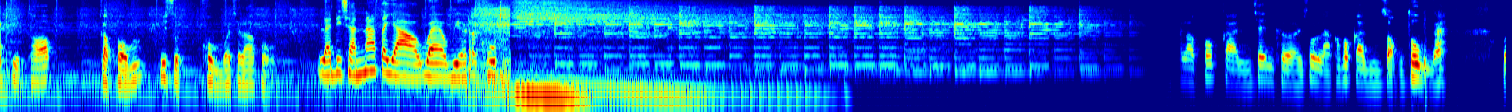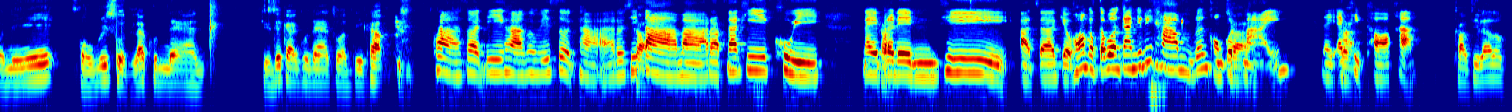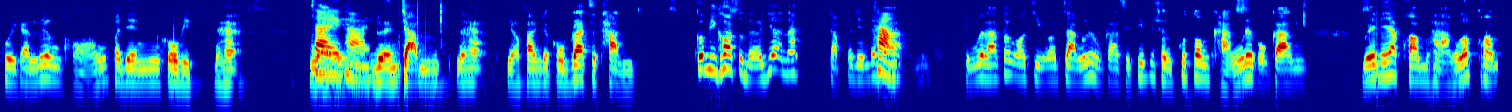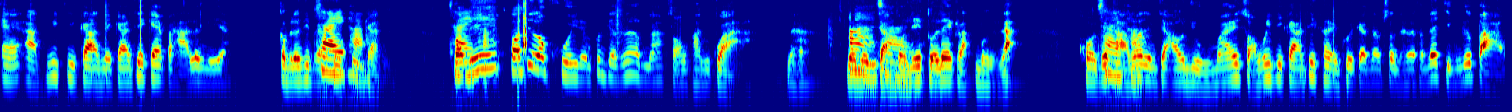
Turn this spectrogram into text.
Active Talk กับผมวิสุทธ์คมวัชราภงและดิฉันนาตยาแวววีรคุปเราพบกันเช่นเคยช่วงหลังก็พบกันสองทุ่มนะ วันนี้ผมวิสุทธ์และคุณแนน อยู่ด้วยกันคุณแนนสวัสดีครับ ค่ะ สวัสดีค่ะคุณวิสุทธ์ค่ะรุชิตามารับหน้าที่คุยในประเด็นที่อาจจะเกี่ยวข้องกับกระบวนการยุติธรรมเรื่องของกฎหมายใน Active Talk ค่ะ คราวที่แล้วเราคุยกันเรื่องของประเด็นโควิดนะฮะใช่ค่ะเรือนจำนะฮะเกี่ยวพันกับกรมราชทัณฑ์ก็มีข้อเสนอเยอะนะ จับประเด็นได้ว่าถึงเวลาต้องเอาจริงเอาจังเรื่องของการสิทธิมนุษยชนผู้ต้องขังเรื่องของการเว้นระยะความห่างลดความแออัดวิธีการในการที่แก้ปัญหาเรื่องนี้อะก็เป็นเรื่องที่เราพูดคุยกันตอนนี้ตอนที่เราคุยเนี่ยเพิ่งจะเริ่มนะสองพันกว่านะฮะเรือนจำตัวนี้ตัวเลขหลักหมื่นละ คนก็ถามว่ายังจะเอาอยู่ไหมสองวิธีการที่เคยคุยกันนำเสนอทำได้จริงหรือเปล่า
